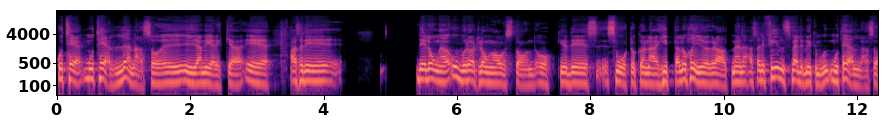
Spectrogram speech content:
hotell, motellen alltså, i, i Amerika. Är, alltså det, är- det är långa, oerhört långa avstånd och det är svårt att kunna hitta logi överallt. Men alltså det finns väldigt mycket motell. Alltså.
